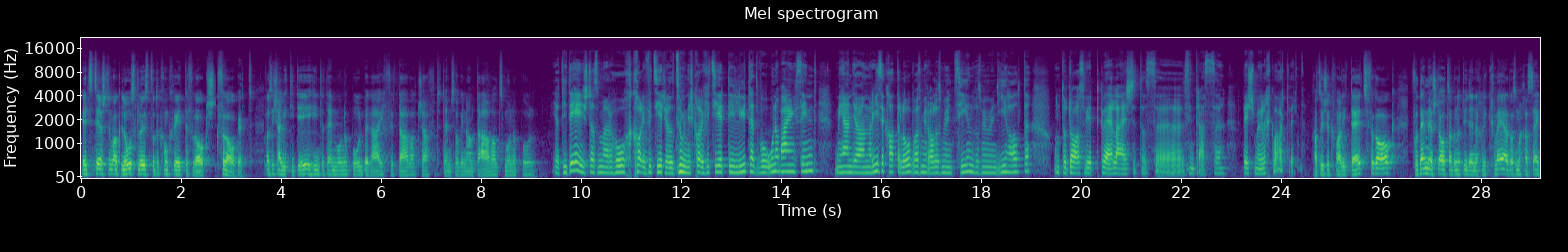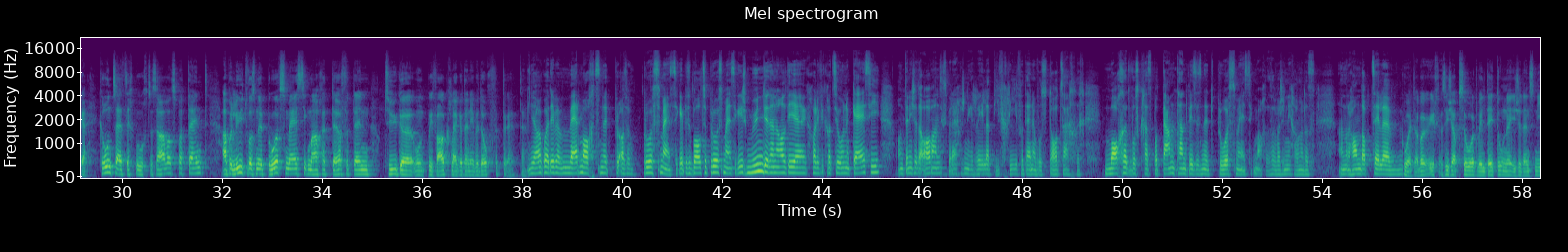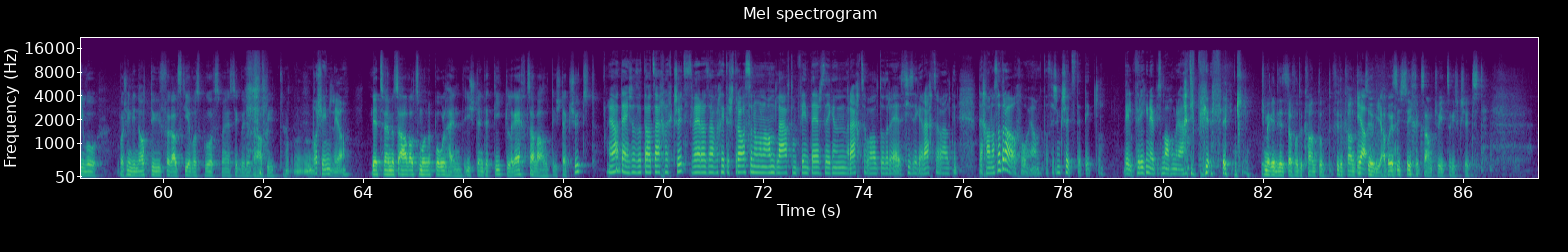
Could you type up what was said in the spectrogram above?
Jetzt zuerst einmal losgelöst von der konkreten Frage gefragt. Was ist eigentlich die Idee hinter dem Monopolbereich für die Anwaltschaft, dem sogenannten Anwaltsmonopol? Ja, die Idee ist, dass man hochqualifizierte oder zumindest qualifizierte Leute hat, die unabhängig sind. Wir haben ja einen riesen Katalog, was wir alles sein müssen und was wir einhalten müssen. Und durch das wird gewährleistet, dass äh, das Interesse bestmöglich gewahrt wird. Also ist eine Qualitätsfrage. Von dem her steht es aber natürlich ein bisschen quer, dass man kann sagen kann, grundsätzlich braucht es ein Anwaltspatent, aber Leute, die es nicht berufsmäßig machen, dürfen dann Zeugen und Privatkläger dann eben doch vertreten. Ja gut, eben, wer macht es nicht also berufsmäßig? Eben, sobald es berufsmäßig ist, müssen ja dann all diese Qualifikationen gegeben sein. Und dann ist ja der Anwendungsbereich wahrscheinlich relativ klein von denen, die es tatsächlich machen, die es kein Patent haben, weil sie es nicht berufsmäßig machen. Also wahrscheinlich kann man das an einer Hand abzählen. Gut, aber ich, es ist absurd, weil dort unten ist ja dann das Niveau wahrscheinlich noch tiefer als die, die es berufsmäßig anbieten. wahrscheinlich, ja. Jetzt, wenn wir das Anwaltsmonopol haben, ist denn der Titel Rechtsanwalt ist der geschützt? Ja, der ist also tatsächlich geschützt. Wer also einfach in der Straße umeinander läuft und findet, er sei ein Rechtsanwalt oder sie sei eine Rechtsanwaltin, der kann also drankommen. Ja. Das ist ein geschützter Titel. Weil für irgendetwas machen wir auch die Prüfung. Wir reden jetzt hier von der Kanton, für den Kanton ja. Zürich, aber es ist sicher gesamtschweizerisch geschützt.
